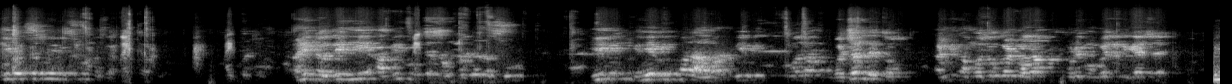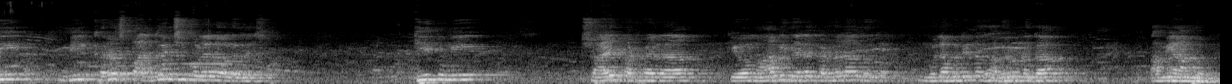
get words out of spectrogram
ही गोष्ट तुम्ही विसरू नका आणि कधीही आम्ही तुमच्या संपर्कात असू ही हे मी तुम्हाला आव्हान मी मी तुम्हाला वचन देतो. आणि कारण मला पुढे मुंबईला निघायचं आहे. मी मी खरंच पालकांशी बोलायला आहे की तुम्ही शाळेत पाठवायला किंवा महाविद्यालयात पाठवायला मुला मुलींना घाबरू नका. आम्ही आहोत.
